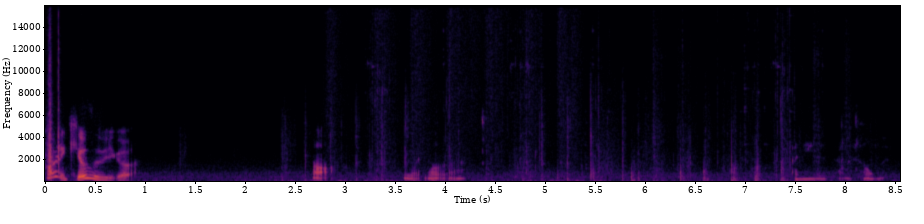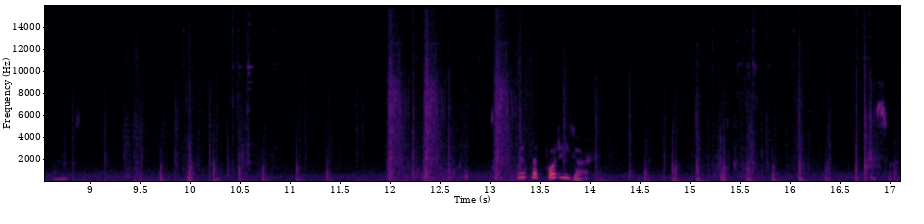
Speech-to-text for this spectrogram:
How many kills have you got? Oh, like more than that. I needed that helmet. Where? Where'd that body go? This one.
